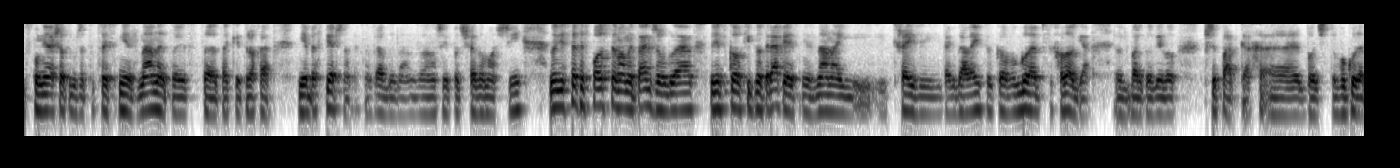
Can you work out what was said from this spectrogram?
wspomniałeś o tym, że to, co jest nieznane, to jest e, takie trochę niebezpieczne tak naprawdę dla, dla naszej podświadomości. No niestety w Polsce mamy tak, że w ogóle nie tylko hipnoterapia jest nieznana i, i crazy i tak dalej, tylko w ogóle psychologia w bardzo wielu przypadkach, e, bądź to w ogóle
